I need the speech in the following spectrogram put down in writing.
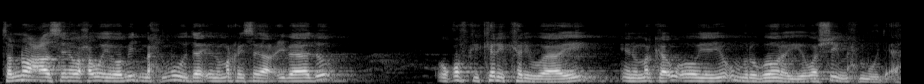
tan noocaasina waxa weeye waa mid maxmuuda inuu markaysagaa cibaado uu qofkii kari kari waayey inuu markaa u ooyayo u murugoonayo waa shay maxmuud ah.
